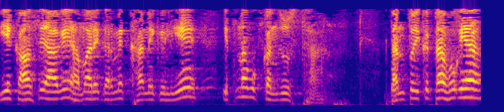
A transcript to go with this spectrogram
ये कहाँ से आ गए? हमारे घर में खाने के लिए। इतना वो कंजूस था। धन तो इकट्ठा हो गया,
